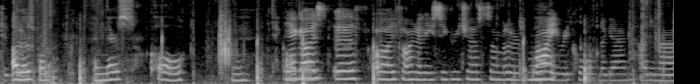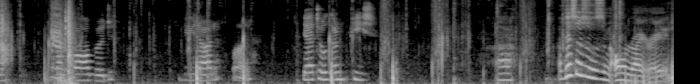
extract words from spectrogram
took Oh, them. there's pork. And there's coal. Mm, Yeah, guys, if I find any secret chests, I Get might record again. I don't know I'm bothered to do that, but yeah, till then, peace. Uh, I guess this is an alright raid.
